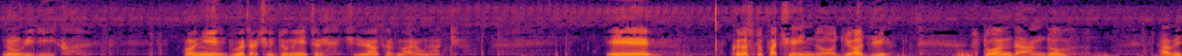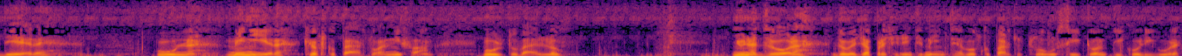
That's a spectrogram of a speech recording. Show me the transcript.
non vi dico. Ogni 200-300 metri ci dobbiamo fermare un attimo. E cosa sto facendo oggi? Oggi sto andando a vedere un menhir che ho scoperto anni fa, molto bello, in una zona dove già precedentemente avevo scoperto un sito antico ligure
